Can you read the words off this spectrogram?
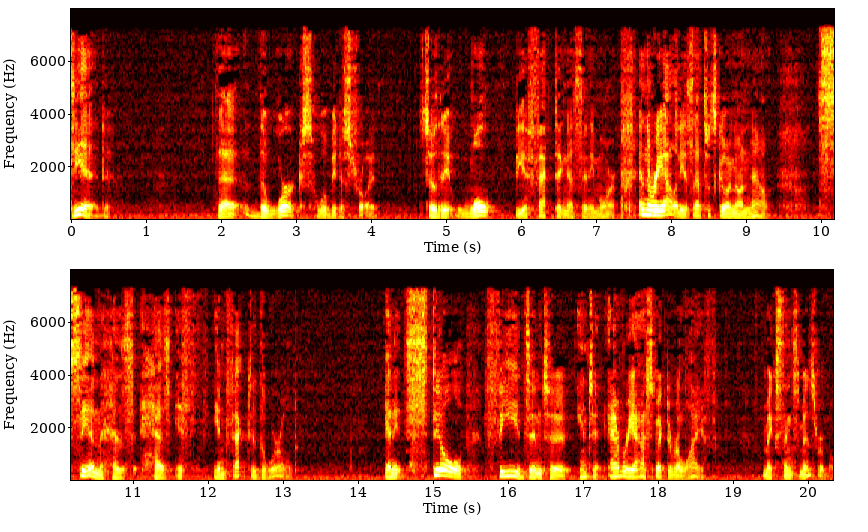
did, the, the works will be destroyed so that it won't be affecting us anymore. And the reality is that's what's going on now. Sin has, has infected the world. And it still feeds into, into every aspect of our life, makes things miserable.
